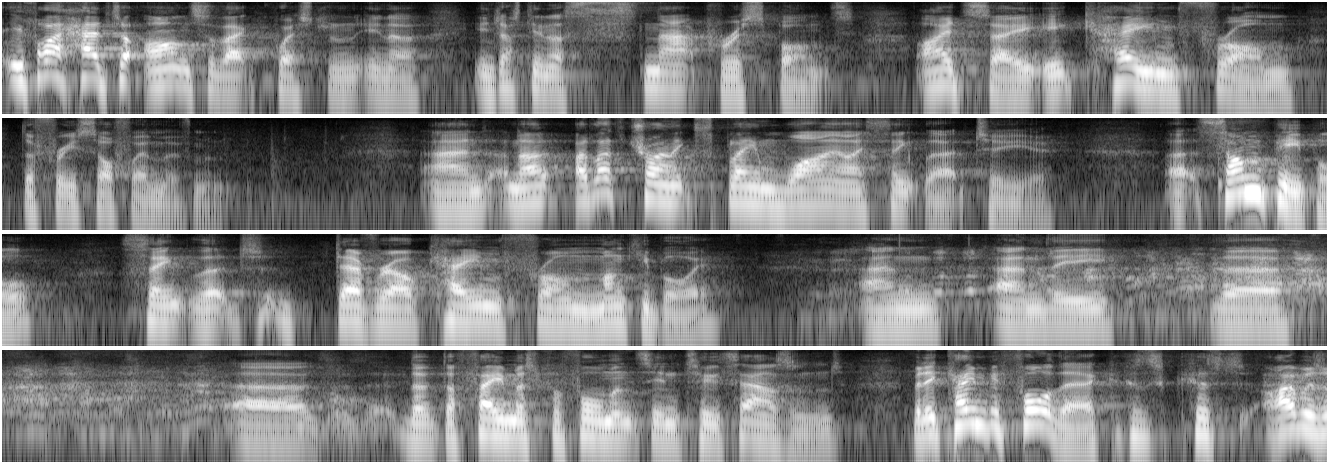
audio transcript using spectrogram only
if I had to answer that question in, a, in just in a snap response, I'd say it came from the free software movement. And, and I, would like to try and explain why I think that to you. Uh, some people think that DevRel came from Monkey Boy and, and the, the, uh, the, the, famous performance in 2000. But it came before there because I was,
